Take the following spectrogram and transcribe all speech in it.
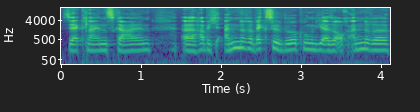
sehr kleinen Skalen, äh, habe ich andere Wechselwirkungen, die also auch andere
